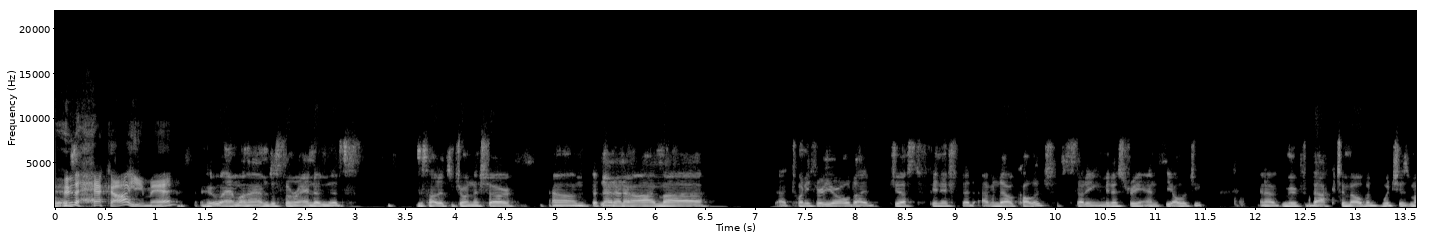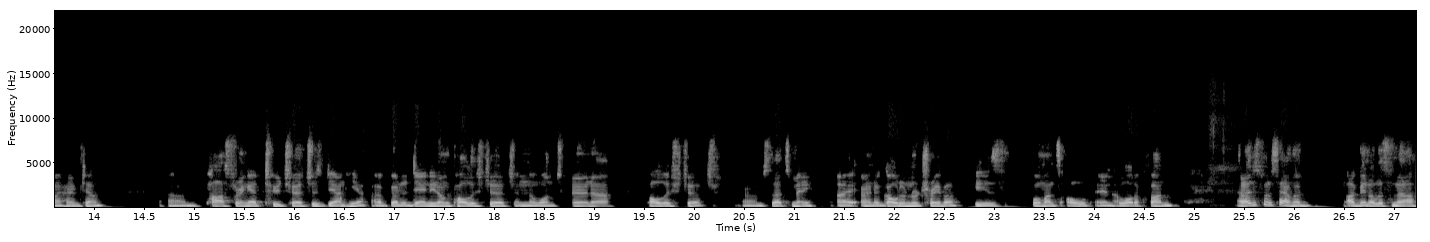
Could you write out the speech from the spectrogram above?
who the heck are you, man? Who am I? I'm just a random that's decided to join the show. Um, but no, no, no. I'm uh, a 23 year old. I've just finished at Avondale College studying ministry and theology, and I've moved back to Melbourne, which is my hometown. Um, pastoring at two churches down here. I've got a Dandenong Polish church and the Wantirna Polish church. Um, so that's me. I own a golden retriever. He is four months old and a lot of fun. And I just want to say I'm a I've been a listener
